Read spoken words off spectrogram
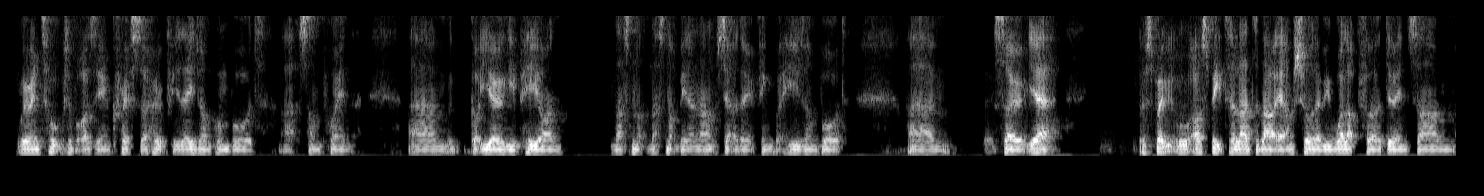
we're in talks with Ozzy and Chris, so hopefully they jump on board at some point. Um, we've got Yogi P on. That's not that's not been announced yet, I don't think, but he's on board. Um, so yeah, I've spoke, I'll speak to the lads about it. I'm sure they'll be well up for doing some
